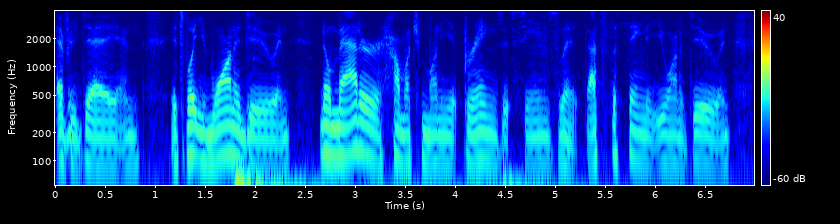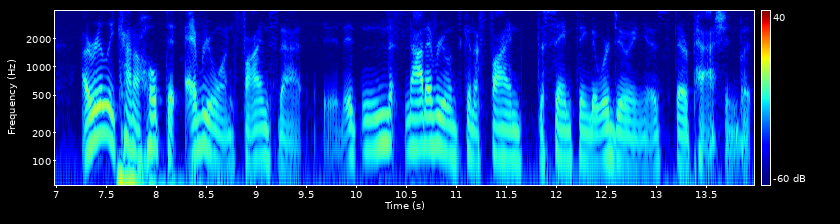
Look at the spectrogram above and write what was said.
every day, and it's what you want to do. And no matter how much money it brings, it seems that that's the thing that you want to do. And I really kind of hope that everyone finds that. It, it, n- not everyone's going to find the same thing that we're doing as their passion, but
